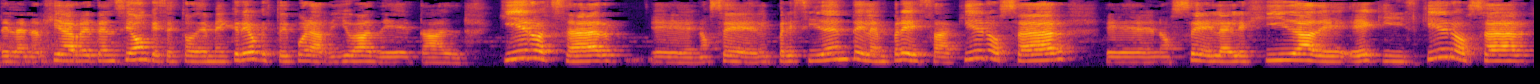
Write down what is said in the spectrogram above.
la energía de retención, que es esto de me creo que estoy por arriba de tal. Quiero ser, eh, no sé, el presidente de la empresa, quiero ser, eh, no sé, la elegida de X, quiero ser,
